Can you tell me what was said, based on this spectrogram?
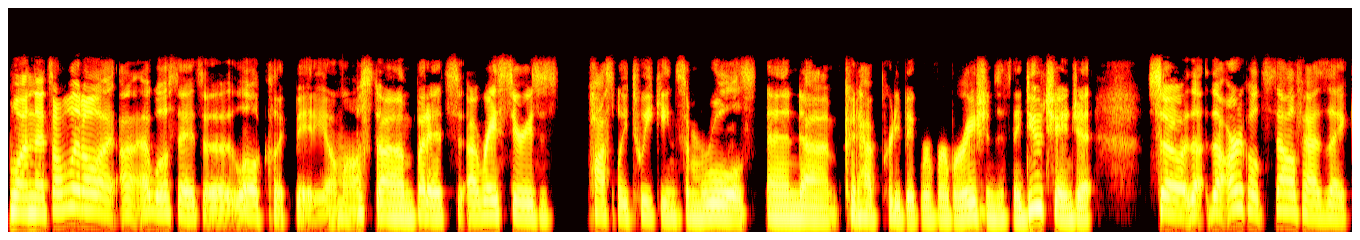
one that's a little, I, I will say, it's a little clickbaity almost. Um, but it's a race series is possibly tweaking some rules and um, could have pretty big reverberations if they do change it. So the the article itself has like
